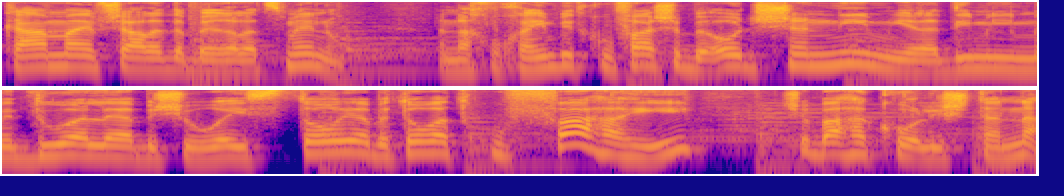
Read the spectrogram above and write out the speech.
כמה אפשר לדבר על עצמנו? אנחנו חיים בתקופה שבעוד שנים ילדים ילמדו עליה בשיעורי היסטוריה בתור התקופה ההיא שבה הכל השתנה.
